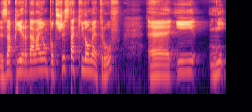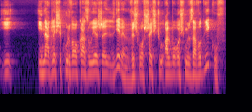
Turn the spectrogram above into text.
zapierdalają po 300 kilometrów e, i, i, i, nagle się kurwa okazuje, że nie wiem, wyszło sześciu albo ośmiu zawodników.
